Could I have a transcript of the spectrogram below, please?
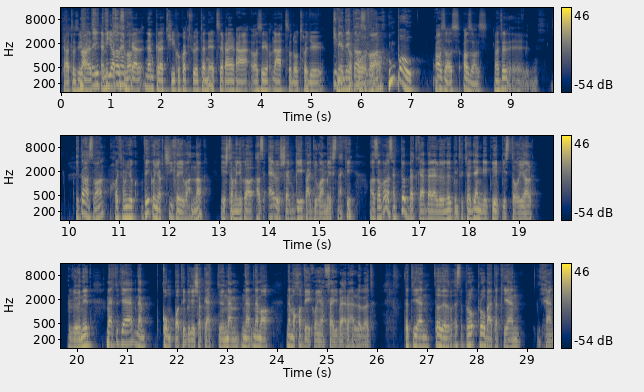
Tehát azért Na, ez, itt, emiatt itt nem, van... kell, nem kellett csíkokat föltenni, egyszerűen rá azért látszódott, hogy ő... Igen, de itt az van... Humpó! Azaz, azaz. Hát, itt az van, hogyha mondjuk vékonyabb csíkai vannak, és te mondjuk az erősebb gépágyúval mész neki, azzal valószínűleg többet kell belelőnöd, mint hogyha a gyengébb géppisztolyjal lőnéd, mert ugye nem kompatibilis a kettő, nem, nem, nem, a, nem a hatékonyabb fegyverrel lövöd. Tehát ilyen, tudod, ezt próbáltak ilyen, ilyen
